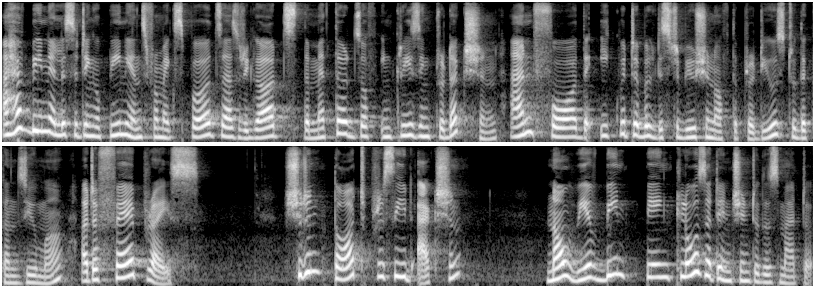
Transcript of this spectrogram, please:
I have been eliciting opinions from experts as regards the methods of increasing production and for the equitable distribution of the produce to the consumer at a fair price. Shouldn't thought precede action? Now we have been paying close attention to this matter.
